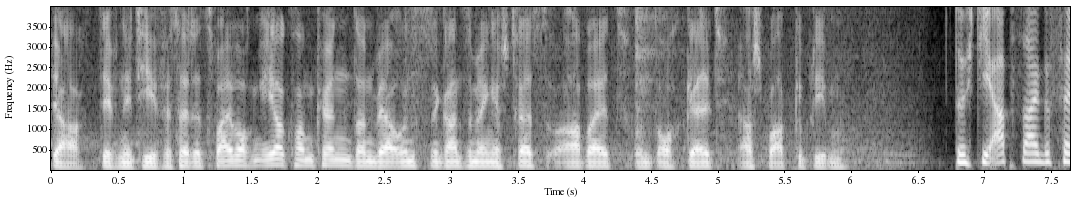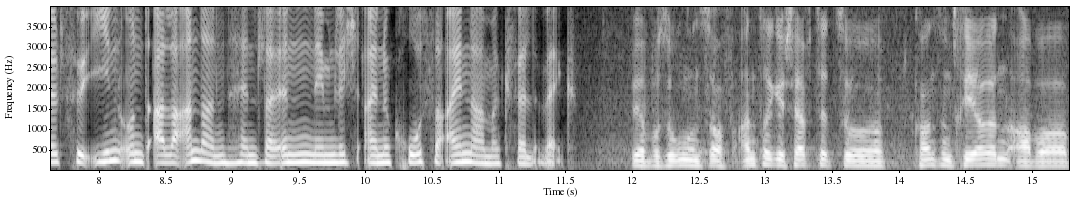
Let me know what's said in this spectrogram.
Ja, definitiv. Es hätte zwei Wochen eher kommen können, dann wäre uns eine ganze Menge Stress, Arbeit und auch Geld erspart geblieben. Durch die Absage fällt für ihn und alle anderen HändlerInnen nämlich eine große Einnahmequelle weg. Wir versuchen uns auf andere Geschäfte zu konzentrieren, aber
